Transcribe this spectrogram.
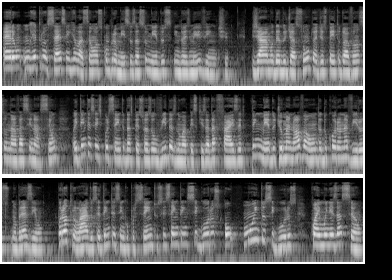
eram um retrocesso em relação aos compromissos assumidos em 2020. Já mudando de assunto, a despeito do avanço na vacinação, 86% das pessoas ouvidas numa pesquisa da Pfizer têm medo de uma nova onda do coronavírus no Brasil. Por outro lado, 75% se sentem seguros ou muito seguros com a imunização.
